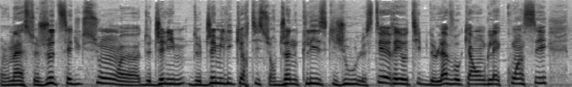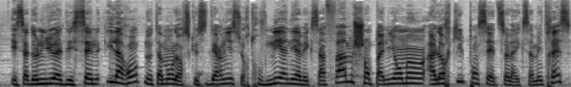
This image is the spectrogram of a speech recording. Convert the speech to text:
On a ce jeu de séduction euh, de, de Jamie Lee Curtis sur John Cleese qui joue le stéréotype de l'avocat anglais coincé et ça donne lieu à des scènes hilarantes, notamment lorsque ce dernier se retrouve nez à nez avec sa femme, champagne en main, alors qu'il pensait être seul avec sa maîtresse,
